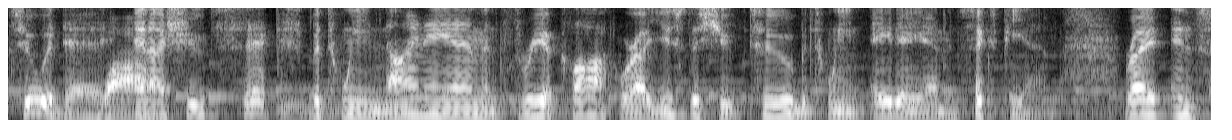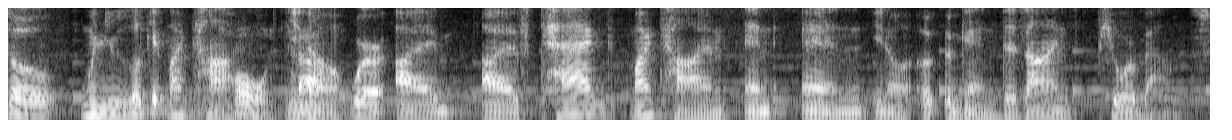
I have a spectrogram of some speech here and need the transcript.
two a day. Wow. And I shoot six between 9 a.m. and 3 o'clock, where I used to shoot two between 8 a.m. and 6 p.m right? And so when you look at my time, Holy you cow. know, where I I've tagged my time and and you know again designed pure balance,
